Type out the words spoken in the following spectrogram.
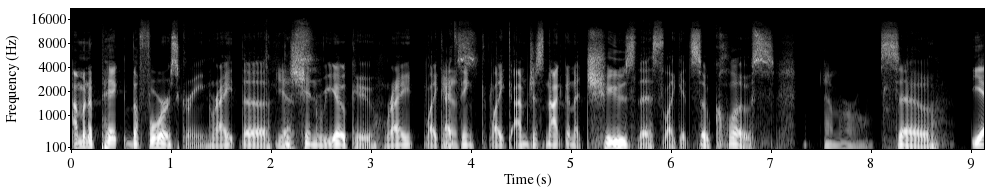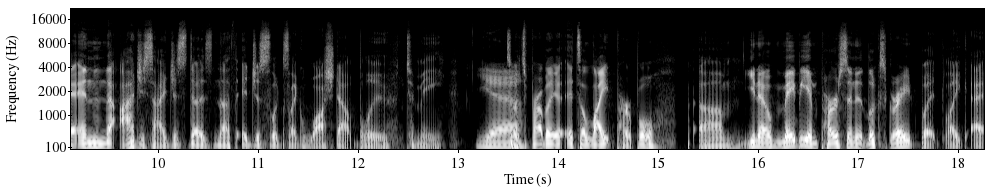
I'm gonna pick the forest green, right? The Yes. the Shin Ryoku, right? Like I think, like I'm just not gonna choose this. Like it's so close. Emerald. So yeah, and then the Ajisai just does nothing. It just looks like washed out blue to me. Yeah. So it's probably it's a light purple. Um, you know, maybe in person it looks great, but like I,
